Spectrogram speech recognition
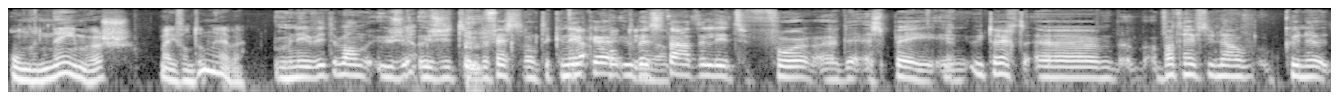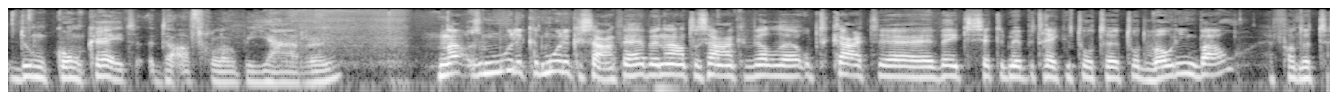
ondernemers mee van doen hebben. Meneer Witteman, u, u zit bevestigend te knikken. u bent statenlid voor uh, de SP in Utrecht. Uh, wat heeft u nou kunnen doen concreet de afgelopen jaren? Nou, dat is een moeilijke, moeilijke zaak. We hebben een aantal zaken wel uh, op de kaart uh, weten te zetten... met betrekking tot, uh, tot woningbouw. Van het,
